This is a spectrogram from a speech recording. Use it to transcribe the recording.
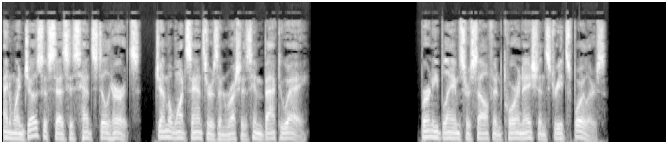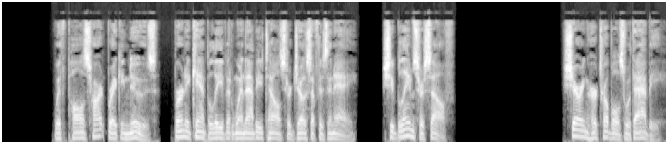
And when Joseph says his head still hurts, Gemma wants answers and rushes him back to A. Bernie blames herself in Coronation Street spoilers. With Paul's heartbreaking news, Bernie can't believe it when Abby tells her Joseph is in A. She blames herself. Sharing her troubles with Abby,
